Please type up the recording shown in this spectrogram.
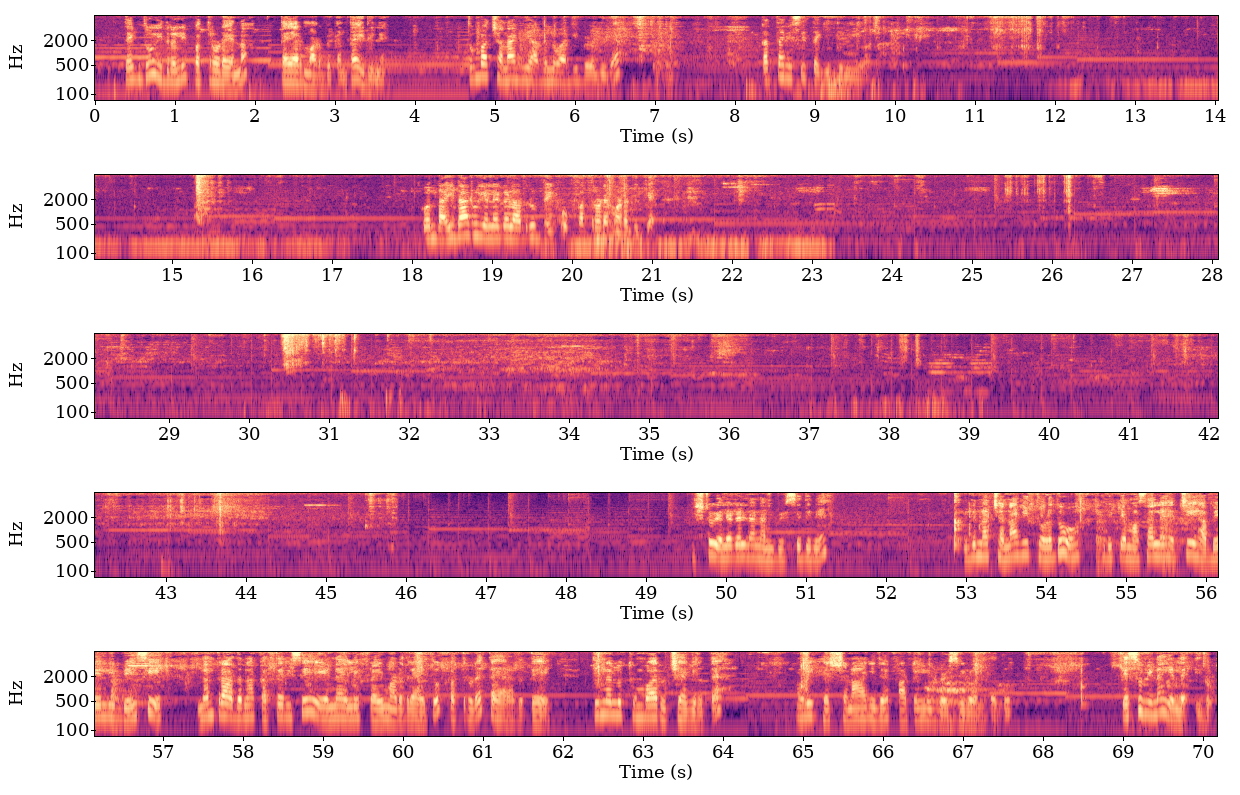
ತೆಗೆದು ಇದರಲ್ಲಿ ಪತ್ರೊಡೆಯನ್ನು ತಯಾರು ಮಾಡಬೇಕಂತ ಇದ್ದೀನಿ. ತುಂಬ ಚೆನ್ನಾಗಿ ಅಗಲವಾಗಿ ಬೆಳೆದಿದೆ. ಕತ್ತರಿಸಿ ತೆಗಿತೀನಿ ಇವಾಗ. ಒಂದು ಐದಾರು ಎಲೆಗಳಾದರೂ ಬೇಕು ಪತ್ರೊಡೆ ಮಾಡೋದಕ್ಕೆ. ಇಷ್ಟು ಎಲೆಗಳನ್ನ ನಾನು ಬಿಡಿಸಿದ್ದೀನಿ ಇದನ್ನು ಚೆನ್ನಾಗಿ ತೊಳೆದು ಅದಕ್ಕೆ ಮಸಾಲೆ ಹಚ್ಚಿ ಹಬೆಯಲ್ಲಿ ಬೇಯಿಸಿ ನಂತರ ಅದನ್ನು ಕತ್ತರಿಸಿ ಎಣ್ಣೆಯಲ್ಲಿ ಫ್ರೈ ಮಾಡಿದ್ರೆ ಆಯಿತು, ಪತ್ರೊಡೆ ತಯಾರಾಗುತ್ತೆ. ತಿನ್ನಲು ತುಂಬ ರುಚಿಯಾಗಿರುತ್ತೆ. ನೋಡಿ ಎಷ್ಟು ಚೆನ್ನಾಗಿದೆ ಪಾಟಲ್ಲಿ ಬೆಳೆಸಿರೋ ಅಂಥದ್ದು ಕೆಸುವಿನ ಎಲೆ ಇದು.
